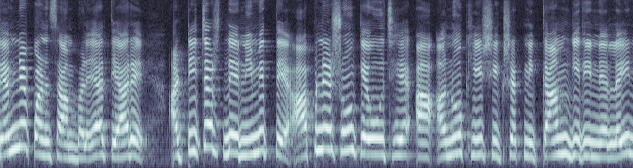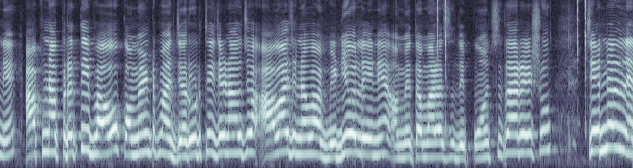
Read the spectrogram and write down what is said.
તેમને પણ સાંભળ્યા ત્યારે આ ટીચર્સ ડે નિમિત્તે આપને શું કેવું છે? આ અનોખી શિક્ષકની કામગીરીને લઈને આપના પ્રતિભાવો કોમેન્ટમાં જરૂરથી જણાવજો. આવા જ નવા વીડિયો લઈને અમે તમારા સુધી પહોંચતા રહીશું. ચેનલને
